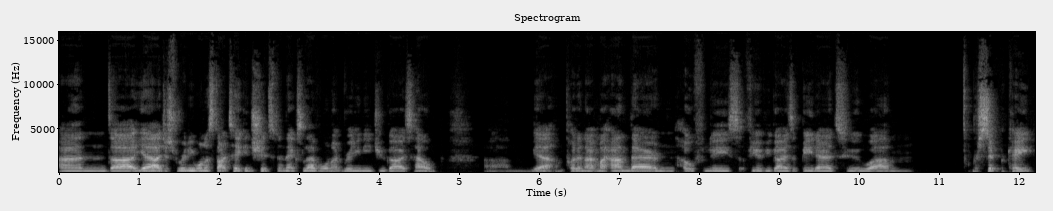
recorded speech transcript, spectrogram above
And uh, yeah, I just really want to start taking shit to the next level, and I really need you guys' help. Um, yeah, I'm putting out my hand there, and hopefully a few of you guys will be there to um, reciprocate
